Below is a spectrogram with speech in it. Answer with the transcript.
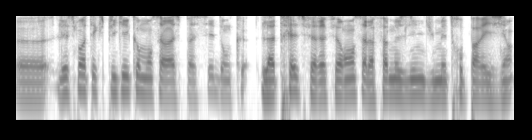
Euh, laisse-moi t'expliquer comment ça va se passer. Donc, la 13 fait référence à la fameuse ligne du métro parisien.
